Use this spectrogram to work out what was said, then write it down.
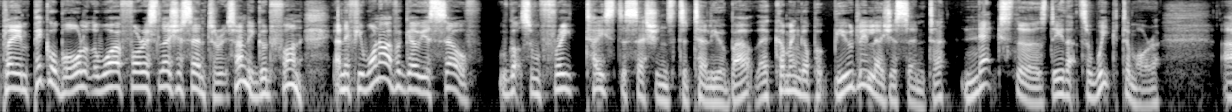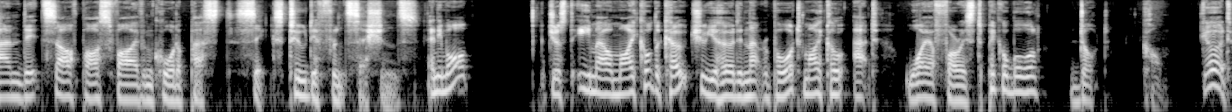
playing pickleball at the Wyre Forest Leisure Centre. It sounded good fun. And if you want to have a go yourself, We've got some free taster sessions to tell you about. They're coming up at Bewdley Leisure Centre next Thursday, that's a week tomorrow, and it's half past five and quarter past six. Two different sessions. Any more? Just email Michael, the coach who you heard in that report, michael at wireforestpickleball.com. Good.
